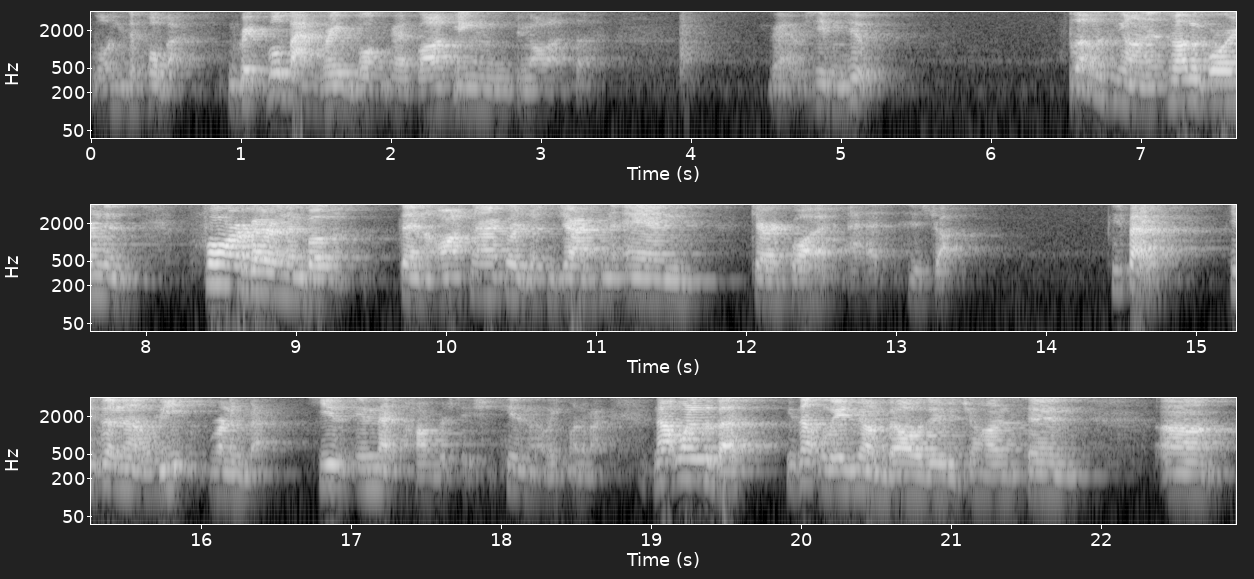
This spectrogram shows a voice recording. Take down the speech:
well, he's a fullback. Great fullback, great, great blocking, doing all that stuff. Great receiving too. But let's be honest, Melvin Gordon is far better than both than Austin Ekeler, Justin Jackson, and Derek Watt at his job. He's better. He's an elite running back. He is in that conversation. He's an elite running back. Not one of the best. He's not Le'Veon Bell, David Johnson, uh,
